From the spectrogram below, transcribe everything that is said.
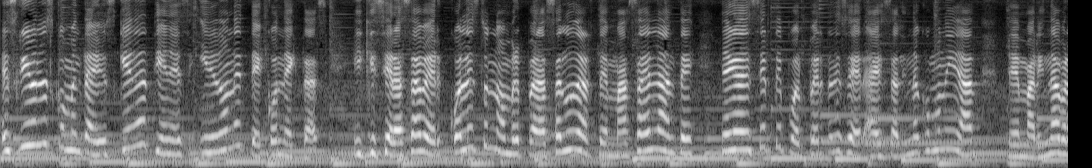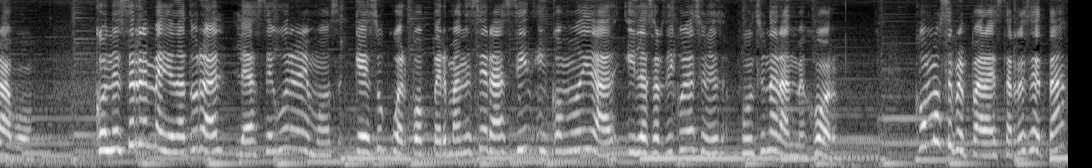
Escribe en los comentarios qué edad tienes y de dónde te conectas. Y quisiera saber cuál es tu nombre para saludarte más adelante y agradecerte por pertenecer a esta linda comunidad de Marina Bravo. Con este remedio natural le aseguraremos que su cuerpo permanecerá sin incomodidad y las articulaciones funcionarán mejor. ¿Cómo se prepara esta receta?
